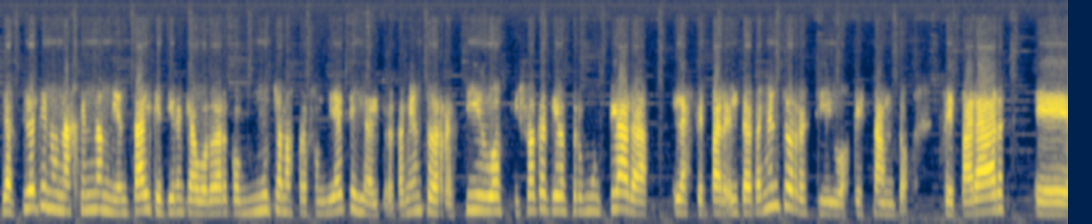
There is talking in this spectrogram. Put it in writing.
La ciudad tiene una agenda ambiental que tiene que abordar con mucha más profundidad, que es la del tratamiento de residuos. Y yo acá quiero ser muy clara, la el tratamiento de residuos, que es tanto separar eh,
